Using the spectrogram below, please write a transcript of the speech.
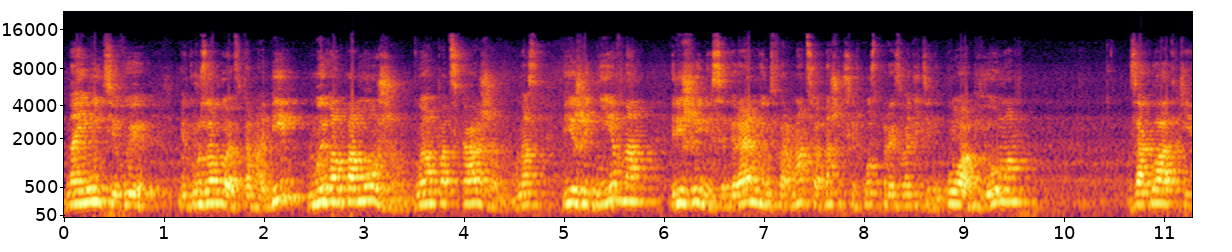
Наймите вы грузовой автомобиль, мы вам поможем, мы вам подскажем. У нас в ежедневном режиме собираем информацию от наших сельхозпроизводителей по объемам закладки,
